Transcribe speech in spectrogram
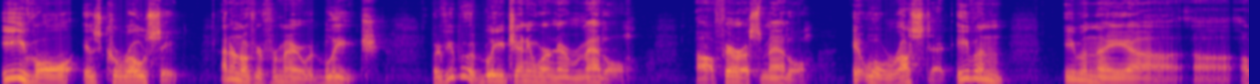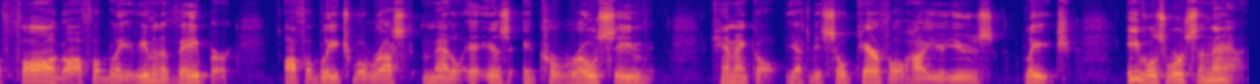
Evil is corrosive. I don't know if you're familiar with bleach, but if you put bleach anywhere near metal, uh, ferrous metal, it will rust it. Even even the uh, uh, a fog off of bleach, even the vapor off of bleach will rust metal. It is a corrosive chemical. You have to be so careful how you use bleach. Evil's worse than that.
